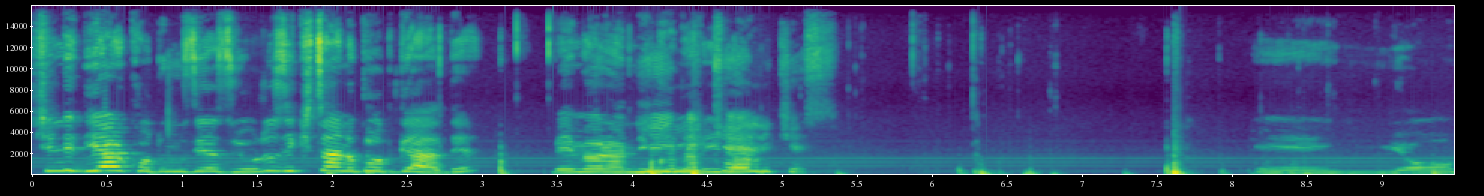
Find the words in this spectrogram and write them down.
Şimdi diğer kodumuzu yazıyoruz. İki tane kod geldi. Benim öğrendiğim 20 kadarıyla. kere kes. Ee, yo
